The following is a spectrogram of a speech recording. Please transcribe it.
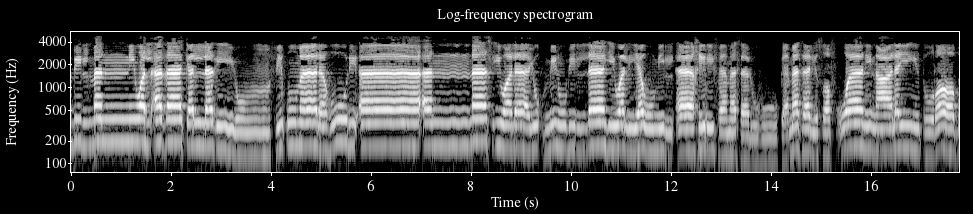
بالمن والأذى كالذي ينفق ما له رئاء الناس ولا يؤمن بالله واليوم الآخر فمثله كمثل صفوان عليه تراب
